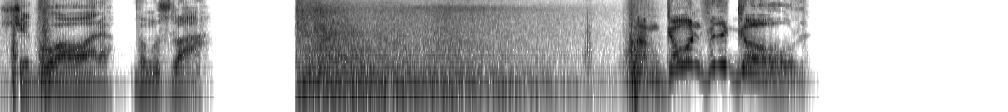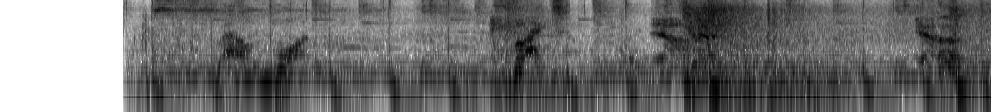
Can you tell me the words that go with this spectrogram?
Chegou a hora. Vamos lá. I'm going for the gold! Round one. Fight! Yeah!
